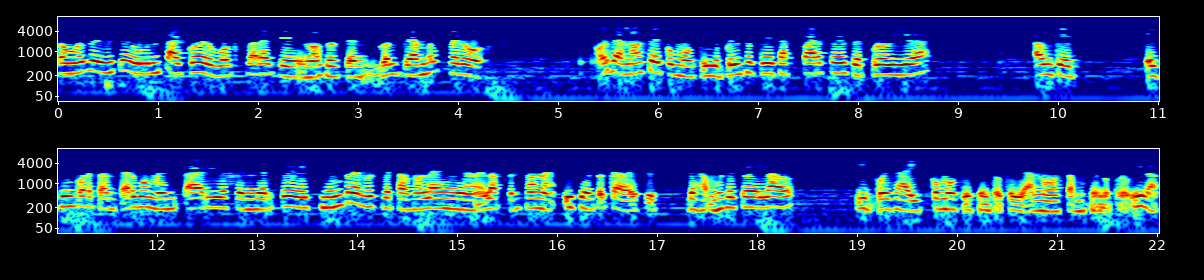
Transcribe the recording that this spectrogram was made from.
¿cómo se dice? Un saco de box para que nos estén golpeando, pero, o sea, no sé, como que yo pienso que esa parte de ser pro vida, aunque es importante argumentar y defenderte, siempre respetando la dignidad de la persona. Y siento que a veces dejamos eso de lado y pues ahí como que siento que ya no estamos siendo pro vida.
